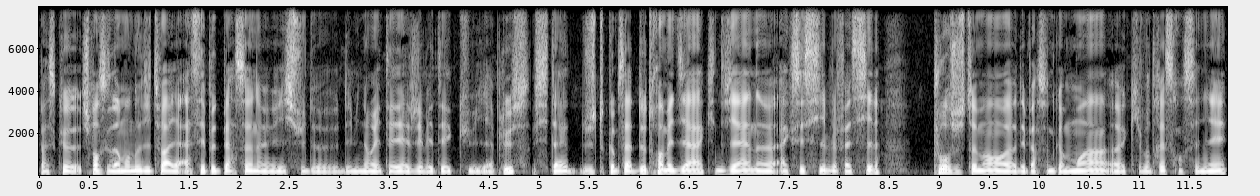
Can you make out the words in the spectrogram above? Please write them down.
Parce que je pense que dans mon auditoire, il y a assez peu de personnes issues de, des minorités LGBTQIA. Si tu as juste comme ça deux, trois médias qui deviennent euh, accessibles, faciles pour justement euh, des personnes comme moi euh, qui voudraient se renseigner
